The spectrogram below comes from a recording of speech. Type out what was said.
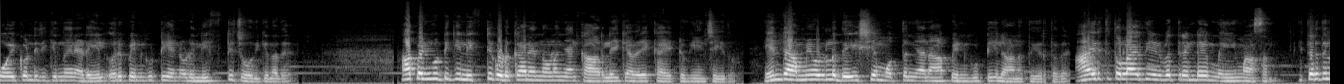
പോയിക്കൊണ്ടിരിക്കുന്നതിനിടയിൽ ഒരു പെൺകുട്ടി എന്നോട് ലിഫ്റ്റ് ചോദിക്കുന്നത്. ആ പെൺകുട്ടിക്ക് ലിഫ്റ്റ് കൊടുക്കാൻ എന്നോണം ഞാൻ കാറിലേക്ക് അവരെ കയറ്റുകയും ചെയ്തു. എന്റെ അമ്മയോടുള്ള ദേഷ്യം മൊത്തം ഞാൻ ആ പെൺകുട്ടിയിലാണ് തീർത്തത്. ആയിരത്തി തൊള്ളായിരത്തി എഴുപത്തിരണ്ട് മെയ് മാസം ഇത്തരത്തിൽ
